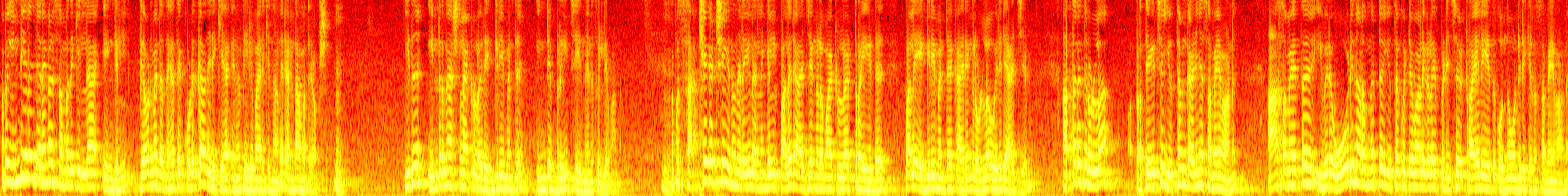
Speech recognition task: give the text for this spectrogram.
അപ്പോൾ ഇന്ത്യയിലെ ജനങ്ങൾ സമ്മതിക്കില്ല എങ്കിൽ ഗവൺമെന്റ് അദ്ദേഹത്തെ കൊടുക്കാതിരിക്കുക എന്ന് തീരുമാനിക്കുന്നതാണ് രണ്ടാമത്തെ ഓപ്ഷൻ ഇത് ഇന്റർനാഷണൽ ആയിട്ടുള്ള ഒരു എഗ്രിമെന്റ് ഇന്ത്യ ബ്രീച്ച് ചെയ്യുന്നതിന് തുല്യമാണ്. അപ്പോൾ സഖ്യകക്ഷി എന്ന നിലയിൽ അല്ലെങ്കിൽ പല രാജ്യങ്ങളുമായിട്ടുള്ള ട്രേഡ് പല എഗ്രിമെന്റ് കാര്യങ്ങളുള്ള ഒരു രാജ്യം അത്തരത്തിലുള്ള പ്രത്യേകിച്ച് യുദ്ധം കഴിഞ്ഞ സമയമാണ്. ആ സമയത്ത് ഇവരെ ഓടി നടന്നിട്ട് യുദ്ധ കുറ്റവാളികളെ പിടിച്ച് ട്രയൽ ചെയ്ത് കൊന്നുകൊണ്ടിരിക്കുന്ന സമയമാണ്.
